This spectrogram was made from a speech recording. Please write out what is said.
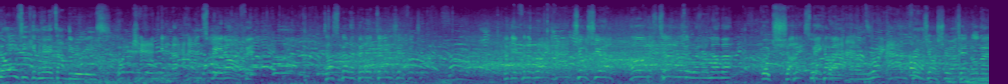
knows he can hit Andy Ruiz. But can get that hand speed off. It does spell a bit of danger for. Looking for the right hand, Joshua. Oh, and it's turned to win another. Good shot. Blitz will Big come right out, hand. and a right hand from oh. Joshua. Gentlemen,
